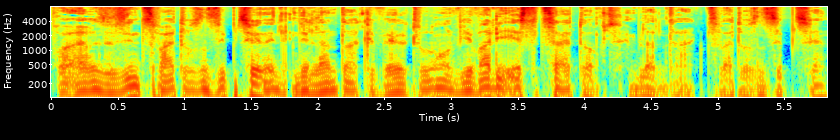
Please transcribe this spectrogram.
Frau Erwin, Sie sind 2017 in den Landtag gewählt worden. Wie war die erste Zeit dort im Landtag 2017?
